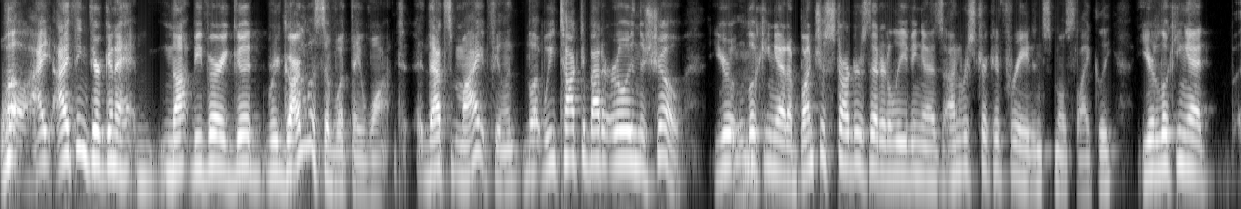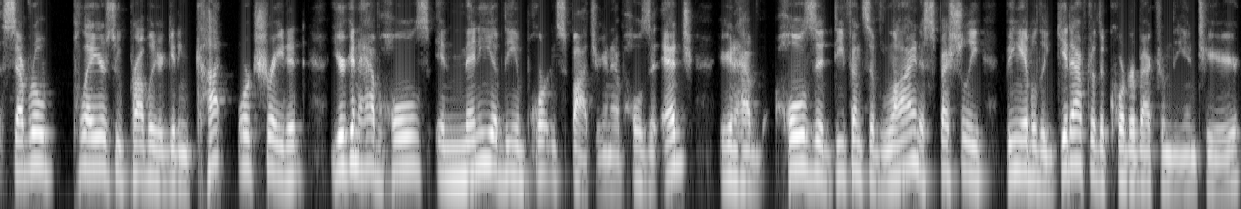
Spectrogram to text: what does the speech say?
Well, I, I think they're going to not be very good regardless of what they want. That's my feeling. But we talked about it early in the show. You're mm-hmm. looking at a bunch of starters that are leaving as unrestricted free agents, most likely. You're looking at several players who probably are getting cut or traded. You're going to have holes in many of the important spots. You're going to have holes at edge. You're going to have holes at defensive line, especially being able to get after the quarterback from the interior.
